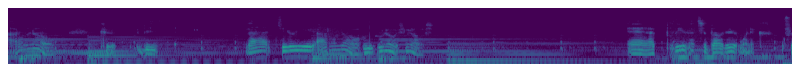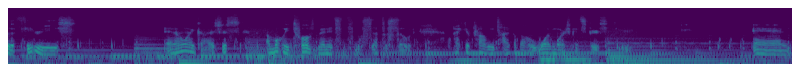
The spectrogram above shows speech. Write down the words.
I don't know. Could be that theory? I don't know. Who who knows? Who knows? And I believe that's about it when it for the theories. And oh my it's just I'm only 12 minutes into this episode. I could probably talk about one more conspiracy theory. And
